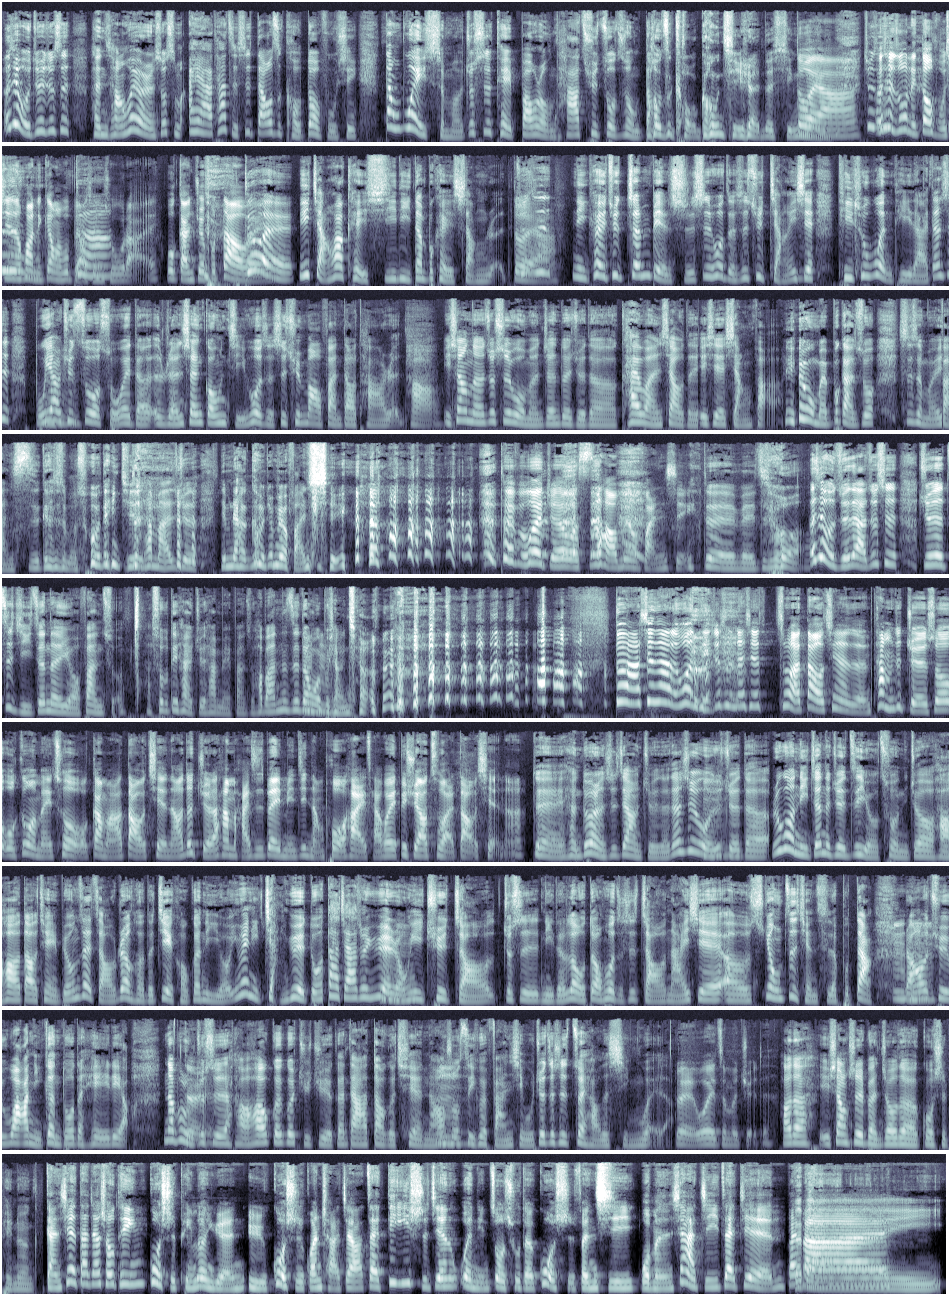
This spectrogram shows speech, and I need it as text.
而且我觉得就是很常会有人说什么，哎呀，他只是刀子口豆腐心，但为什么就是可以包容他去做这种刀子口攻击人的行为？对啊。就而且如果你豆腐心的话，你干嘛不表现出来？我感觉不到。对你讲话可以犀利，但不可以伤人。就是你可以去争辩时事，或者是去讲一些提出问题来，但是不要去做所谓的人身攻击，或者是去冒犯到他人。好，以上呢就是我们针对觉得开玩笑的一些想法，因为我们不敢说是什么反思跟什么，说不定其实他们还是觉得 你们两个根本就没有反省。会不会觉得我丝毫没有反省？对，没错。而且我觉得啊，就是觉得自己真的有犯错，说不定他也觉得他没犯错。好吧，那这段我不想讲。现在的问题就是那些出来道歉的人，他们就觉得说我根本没错，我干嘛要道歉？然后就觉得他们还是被民进党迫害，才会必须要出来道歉啊。对，很多人是这样觉得。但是我就觉得，如果你真的觉得自己有错，你就好好道歉，也不用再找任何的借口跟理由，因为你讲越多，大家就越容易去找就是你的漏洞，或者是找哪一些呃用字遣词的不当，然后去挖你更多的黑料。那不如就是好好规规矩矩的跟大家道个歉，然后说自己会反省。我觉得这是最好的行为了。对，我也这么觉得。好。好以上是本周的过时评论，感谢大家收听过时评论员与过时观察家在第一时间为您做出的过时分析。我们下集再见，拜拜。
